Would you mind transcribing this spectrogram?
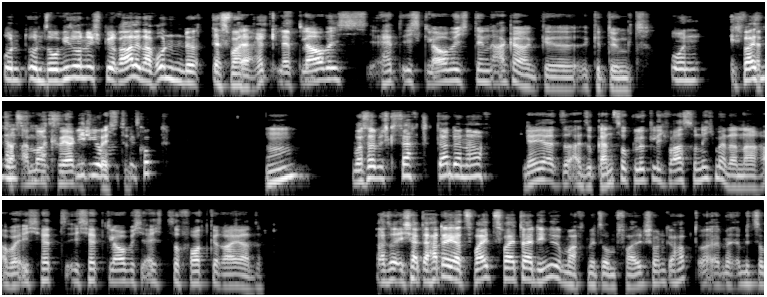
und und so wie so 'ne Spirale nach unten, da das war Da hätte ne? glaube ich hätte ich, glaube ich, den Acker ge gedüngt. Und ich weiß nicht, hast du einmal hast quer das Video geguckt? Mhm. Was habe ich gesagt dann danach? Ja, ja, also also ganz so glücklich warst du nicht mehr danach, aber ich hätte ich hätte, glaube ich, echt sofort gereiert. Also, ich hatte da hat er ja 2 2, 3 Dinge gemacht mit so 'm Fall schon gehabt, äh, mi mit so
